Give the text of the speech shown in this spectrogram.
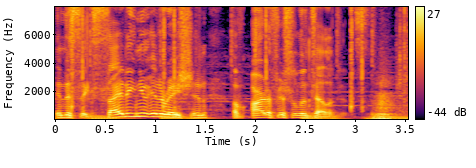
in this exciting new iteration of artificial intelligence.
